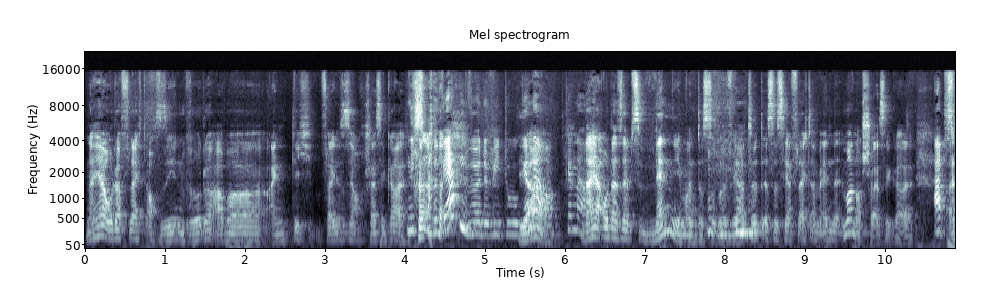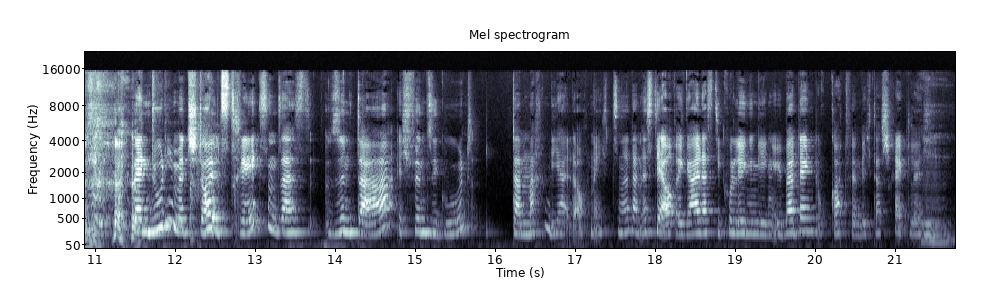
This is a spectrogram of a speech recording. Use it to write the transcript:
Naja, oder vielleicht auch sehen würde, aber eigentlich, vielleicht ist es ja auch scheißegal. Nicht so bewerten würde wie du, genau, ja. genau. Naja, oder selbst wenn jemand das so bewertet, ist es ja vielleicht am Ende immer noch scheißegal. Absolut. Also, wenn du die mit Stolz trägst und sagst, sind da, ich finde sie gut, dann machen die halt auch nichts. Ne? Dann ist dir auch egal, dass die Kollegin gegenüber denkt, oh Gott, finde ich das schrecklich. Mhm.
